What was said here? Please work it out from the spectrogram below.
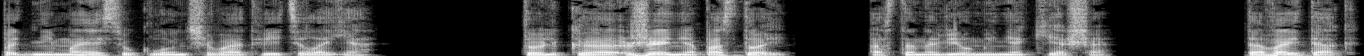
поднимаясь уклончиво ответила я. Только, Женя, постой. — остановил меня Кеша. «Давай так.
